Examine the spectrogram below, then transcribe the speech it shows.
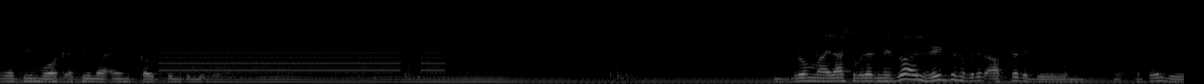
Watching Walk, Athena, and Scout Ping together. Bro, my last super chat missed. Bro, I will read the super chat after the game. I told you.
